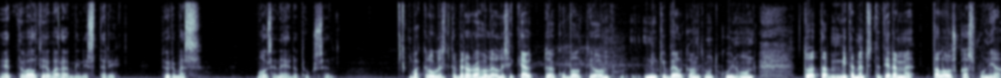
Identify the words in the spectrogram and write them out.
että valtiovarainministeri tyrmäs moisen ehdotuksen. Vaikka luulisin, että verorahoille olisi käyttöä, kun valtio on niinkin velkaantunut kuin on. Tuota, mitä me nyt sitten tiedämme talouskasvun ja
